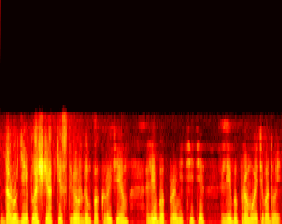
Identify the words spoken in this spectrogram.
Дороги и площадки с твердым покрытием либо прометите, либо промойте водой.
